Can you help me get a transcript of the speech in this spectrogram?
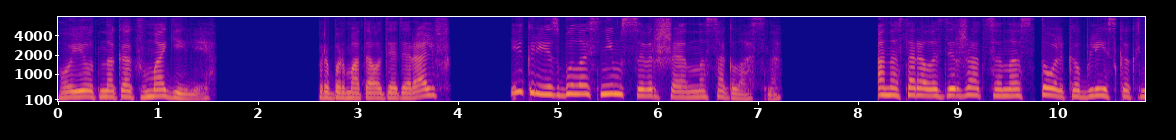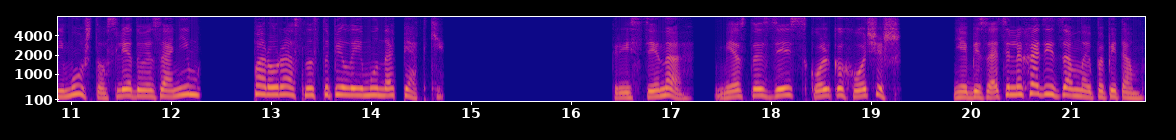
«Уютно, как в могиле», — пробормотал дядя Ральф, и Крис была с ним совершенно согласна. Она старалась держаться настолько близко к нему, что, следуя за ним, пару раз наступила ему на пятки. «Кристина, места здесь сколько хочешь. Не обязательно ходить за мной по пятам».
